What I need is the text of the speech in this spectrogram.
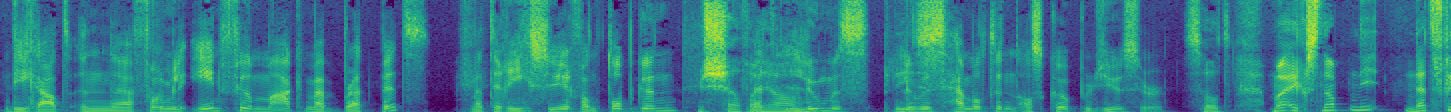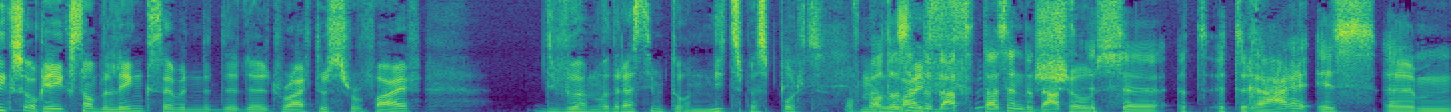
die gaat een eh, Formule 1 film maken met Brad Pitt, met de regisseur van Top Gun, Michel met. Lewis. Lewis Hamilton als co-producer. Maar ik snap niet, Netflix, oké, ik snap de link, ze hebben de, de, de Drive to Survive. Die hebben voor de rest toch niets met sport? Of met Maar dat is inderdaad, dat is inderdaad het, eh, het, het rare is, ehm,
